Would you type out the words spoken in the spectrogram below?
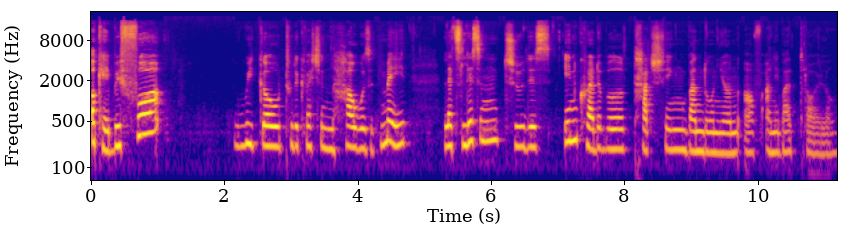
Okay, before we go to the question how was it made, let's listen to this incredible, touching bandoneon of Aníbal Troilo.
